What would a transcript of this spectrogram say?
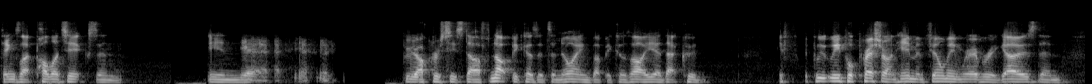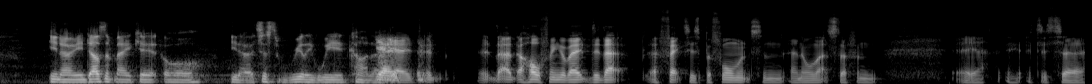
things like politics and in yeah, yeah, yeah. bureaucracy stuff, not because it's annoying, but because oh yeah, that could if, if we, we put pressure on him and filming wherever he goes, then you know he doesn't make it, or you know it's just really weird kind of yeah. yeah it, it, that the whole thing about did that affect his performance and, and all that stuff, and yeah, it's it's uh,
